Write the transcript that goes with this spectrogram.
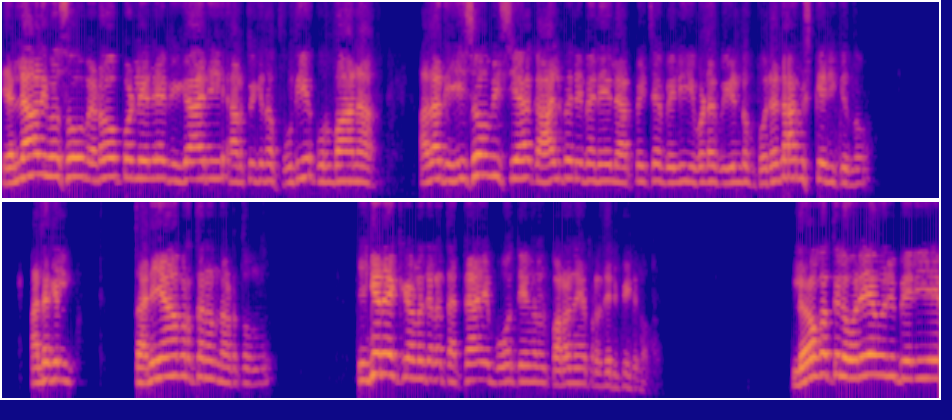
എല്ലാ ദിവസവും എടവപ്പള്ളിയിലെ വികാരി അർപ്പിക്കുന്ന പുതിയ കുർബാന അതായത് ഈശോ മിശിയ കാൽബലി ബലിയിൽ അർപ്പിച്ച ബലി ഇവിടെ വീണ്ടും പുനരാവിഷ്കരിക്കുന്നു. അല്ലെങ്കിൽ തനിയാവർത്തനം നടത്തുന്നു. ഇങ്ങനെയൊക്കെയുള്ള ചില തെറ്റായ ബോധ്യങ്ങൾ പറഞ്ഞ് പ്രചരിപ്പിക്കുന്നത് ലോകത്തിൽ ഒരേ ഒരു ബലിയെ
